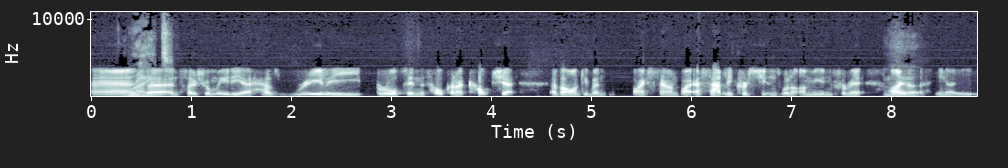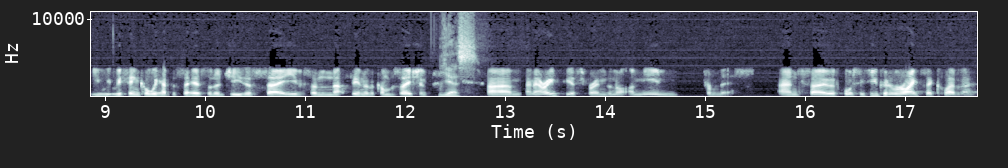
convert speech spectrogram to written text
and right. uh, and social media has really brought in this whole kind of culture of argument by soundbite. Uh, sadly, Christians were not immune from it Mhm. either. You know, you, we think all we have to say is sort of Jesus saves, and that's the end of the conversation. Yes. Um, and our atheist friends are not immune from this. And so, of course, if you can write a clever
